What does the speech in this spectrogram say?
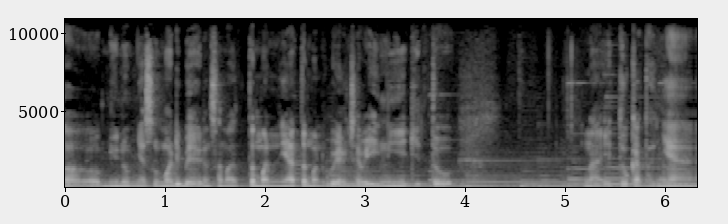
uh, minumnya semua dibayarin sama temennya temanku yang cewek ini gitu. Nah itu katanya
